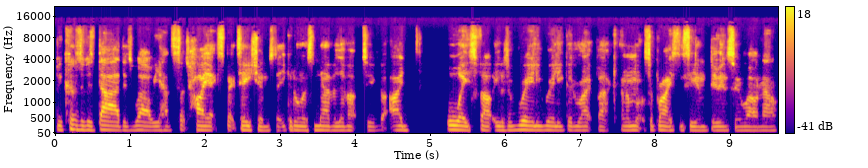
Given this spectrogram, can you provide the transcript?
because of his dad as well, he had such high expectations that he could almost never live up to. But I always felt he was a really, really good right back, and I'm not surprised to see him doing so well now.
